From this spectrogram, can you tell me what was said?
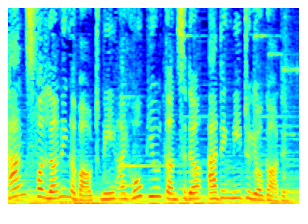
Thanks for learning about me. I hope you'll consider adding me to your garden.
